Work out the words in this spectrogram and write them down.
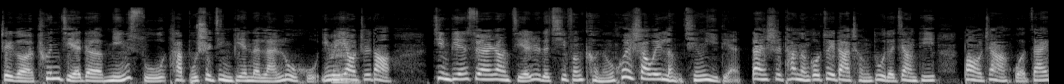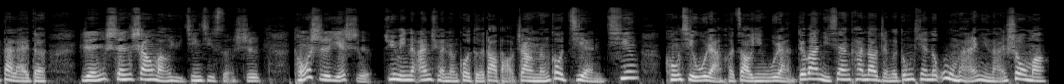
这个春节的民俗，它不是禁鞭的拦路虎，因为要知道。禁鞭虽然让节日的气氛可能会稍微冷清一点，但是它能够最大程度的降低爆炸、火灾带来的人身伤亡与经济损失，同时也使居民的安全能够得到保障，能够减轻空气污染和噪音污染，对吧？你现在看到整个冬天的雾霾，你难受吗？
